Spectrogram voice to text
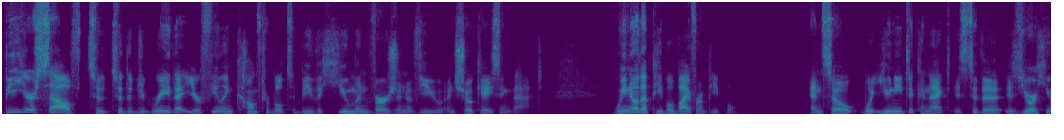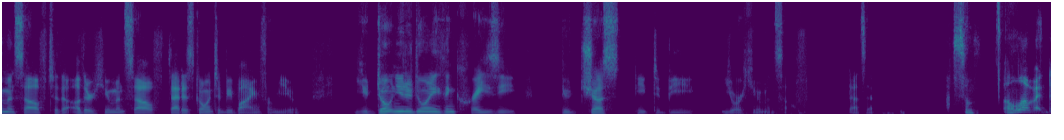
Be yourself to, to the degree that you're feeling comfortable to be the human version of you and showcasing that. We know that people buy from people. And so what you need to connect is to the is your human self to the other human self that is going to be buying from you. You don't need to do anything crazy. You just need to be your human self. That's it. Awesome. I love it.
